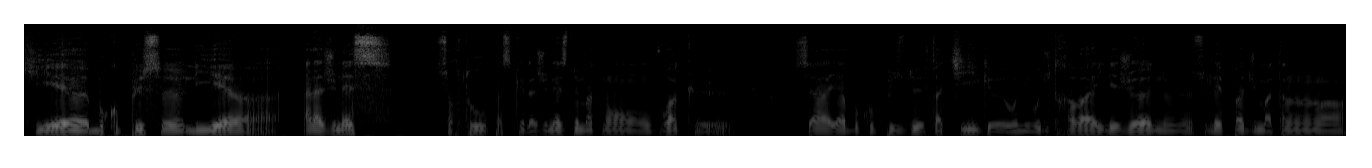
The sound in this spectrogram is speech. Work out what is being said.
qui est euh, beaucoup plus lié à, la jeunesse surtout parce que la jeunesse de maintenant, on voit que ça y a beaucoup plus de fatigue au niveau du travail, les jeunes ne se lèvent pas du matin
